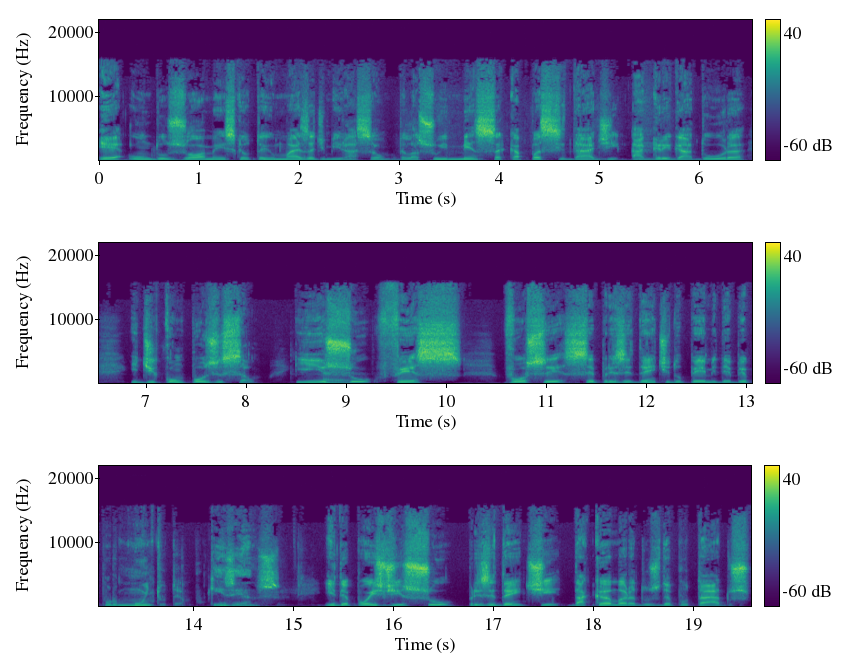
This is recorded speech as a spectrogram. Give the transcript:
é um dos homens que eu tenho mais admiração pela sua imensa capacidade agregadora e de composição. E isso é. fez você ser presidente do PMDB por muito tempo. 15 anos. E depois disso, presidente da Câmara dos Deputados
